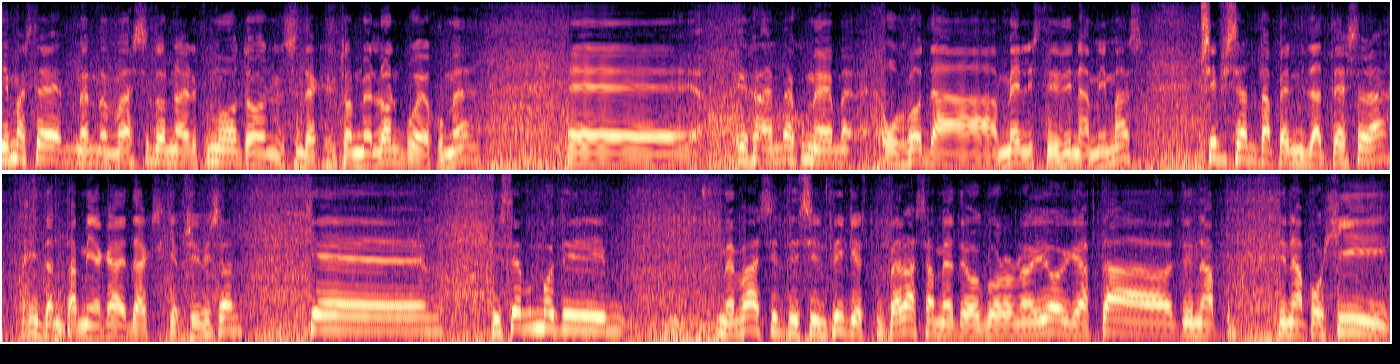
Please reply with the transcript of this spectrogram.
είμαστε με, με βάση τον αριθμό των, συνταξιτών μελών που έχουμε. Ε, είχα- έχουμε 80 μέλη στη δύναμή μας. Ψήφισαν τα 54, ήταν ταμιακά εντάξει και ψήφισαν. Και πιστεύουμε ότι με βάση τις συνθήκες που περάσαμε τον κορονοϊό για αυτά την, απ- την αποχή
